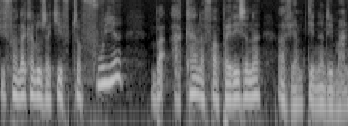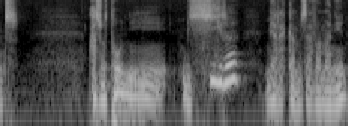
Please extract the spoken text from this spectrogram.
fifanakalozan-kevitra fohy mba hakana fampaherezana avy amin'ny Tenin'Andriamanitra. Azo atao ny mihira miaraka amin'ny zavamaneno.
